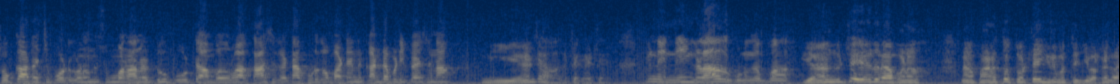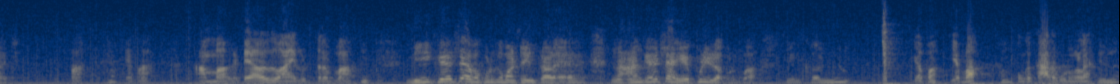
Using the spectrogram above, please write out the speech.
சொக்கா தச்சு போட்டுக்கணும்னு சும்மா நாளும் டூ போட்டு ஐம்பது ரூபா காசு கேட்டா கொடுக்க மாட்டேன்னு கண்டபடி பேசினா? நீ ஏன்டா அவகிட்ட கேட்ட? பின்ன நீங்களாவது கொடுங்கப்பா. என்கிட்ட ஏதுடா பணம்? நான் பணத்தை தொட்டே இருபத்தஞ்சு வருஷங்கள் ஆச்சு அம்மா கிட்டயாவது வாங்கி கொடுத்துறப்பா. நீ கேட்ட அவ கொடுக்க மாட்டேன்ட்டாளே. நான் கேட்டா எப்படிடா கொடுப்பா? என் கண்ணு. ஏப்பா ஏப்பா உங்க காதை கொடுங்களேன்.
